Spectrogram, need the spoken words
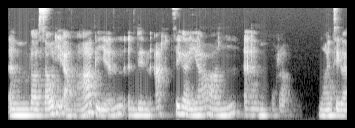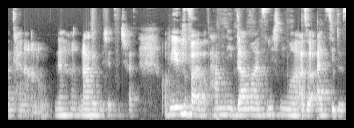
ähm, war Saudi-Arabien in den 80er Jahren ähm, oder 90ern, keine Ahnung, ne, nagelt mich jetzt nicht fest. Auf jeden Fall haben die damals nicht nur, also als sie das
